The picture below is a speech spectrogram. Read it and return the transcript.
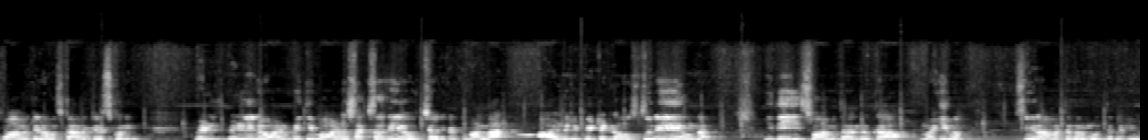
స్వామికి నమస్కారం చేసుకొని వెళ్ళి వెళ్ళిన వాళ్ళు ప్రతి వాళ్ళు సక్సెస్ అయ్యే వచ్చారు ఇక్కడికి. మళ్ళా వాళ్ళు రిపీటెడ్గా వస్తూనే ఉన్నారు. ఇది స్వామి స్వామి తాలూకా మహిమ శ్రీరామచంద్రమూర్తి మహిమ.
